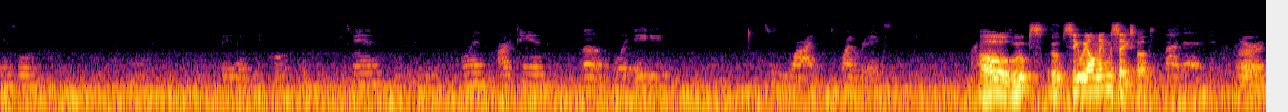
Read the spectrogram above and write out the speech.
cancel. Uh, theta equal tan uh, to the negative one, arctan of four eighty. This supposed to be y, y over x. My Oh, oops, oops. See, we all make mistakes, folks. My bad. All right.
